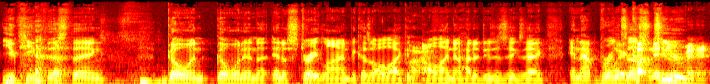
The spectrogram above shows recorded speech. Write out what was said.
you keep this thing going going in a, in a straight line because all I can All right. all I know how to do is zigzag, and that Well, brings you're us cutting into your to minute.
